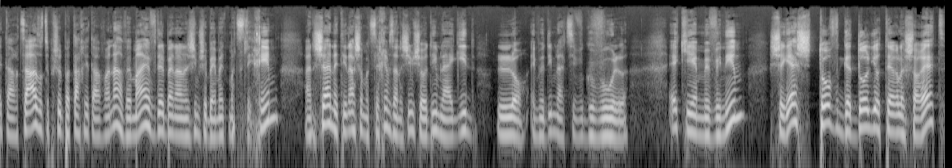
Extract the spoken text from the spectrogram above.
את ההרצאה הזאת, זה פשוט פתח לי את ההבנה, ומה ההבדל בין האנשים שבאמת מצליחים? אנשי הנתינה שמצליחים זה אנשים שיודעים להגיד לא, הם יודעים להציב גבול. אה, כי הם מבינים שיש טוב גדול יותר לשרת,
